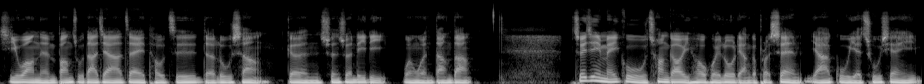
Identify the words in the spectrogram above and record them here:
希望能帮助大家在投资的路上更顺顺利利、稳稳当当。最近美股创高以后回落两个 percent，雅股也出现一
